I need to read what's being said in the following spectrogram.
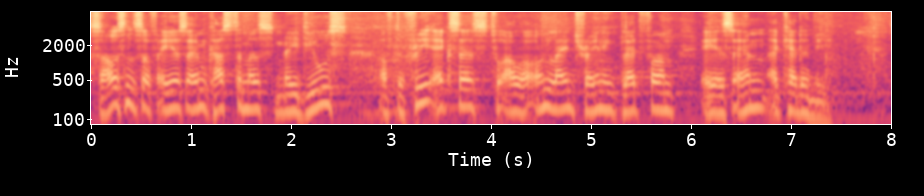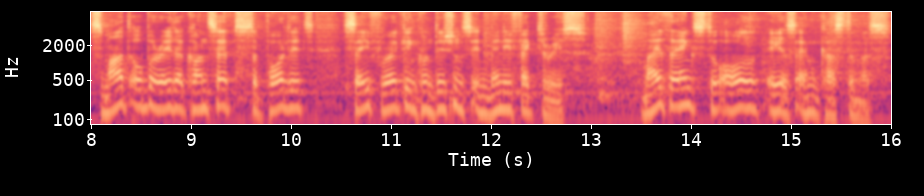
Thousands of ASM customers made use of the free access to our online training platform ASM Academy. Smart operator concepts supported safe working conditions in many factories. My thanks to all ASM customers.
